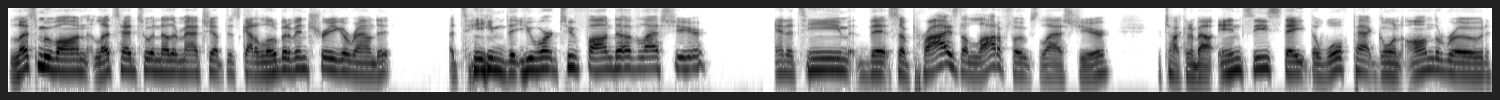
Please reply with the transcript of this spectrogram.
Let's move on. Let's head to another matchup that's got a little bit of intrigue around it. A team that you weren't too fond of last year, and a team that surprised a lot of folks last year. We're talking about NC State, the Wolfpack going on the road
